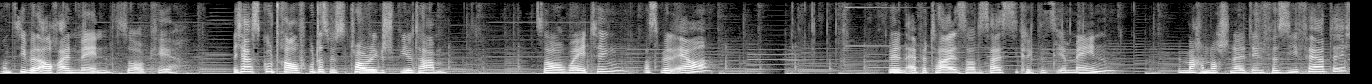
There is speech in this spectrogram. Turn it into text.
Und sie will auch ein Main. So, okay. Ich hab's gut drauf. Gut, dass wir Story gespielt haben. So, Waiting. Was will er? Ich will einen Appetizer. Das heißt, sie kriegt jetzt ihr Main. Wir machen noch schnell den für sie fertig.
